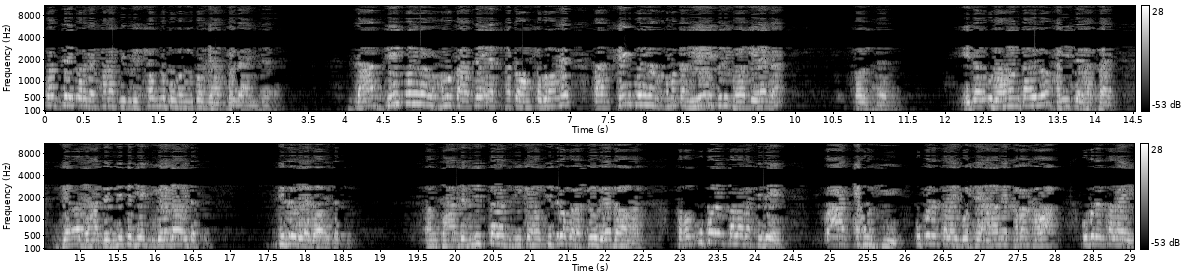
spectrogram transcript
পর্যায় করবে সারা পৃথিবীর সব মুসলমানের উপর জাহাজ চলে আইন যাবে যার যে পরিমাণ ক্ষমতা আছে এর সাথে অংশগ্রহণের, তার সেই পরিমাণ ক্ষমতা নিয়েই শুরু হওয়া হয়ে যায়। এটার উদাহরণটা হলো হাদিসের ভাষায়, যেন জাহাজের নিচে দিয়ে কি করে দেওয়া হইতেছে? ছিদ্র করে দেওয়া হইতেছে। কারণ জাহাজের নিচতলা যদি কেন ছিদ্র করা শুরু করে দেওয়া হয়, তখন উপরের তলাটা ছিঁড়ে আর এখন কি? উপরের তলায় বসে আরামে খাবার খাওয়া, উপরের তলায়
